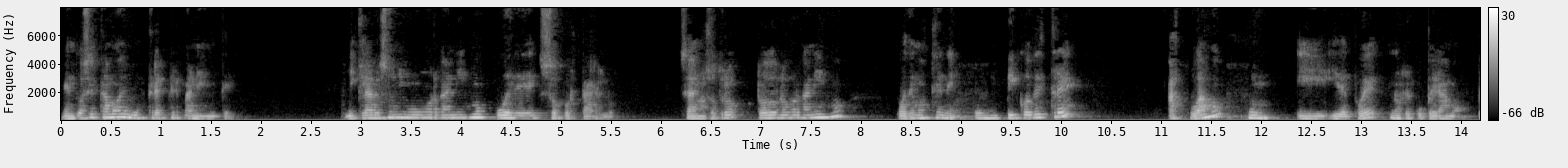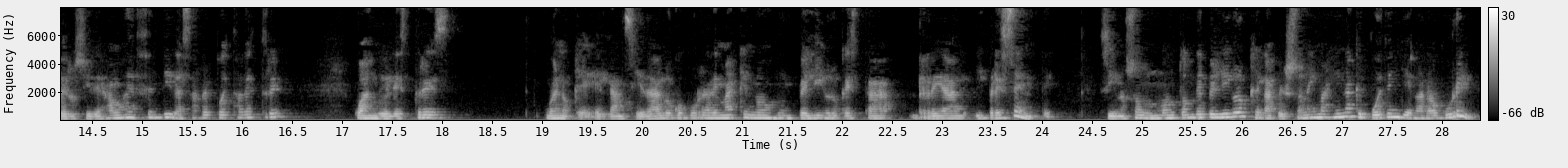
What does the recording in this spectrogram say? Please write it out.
Entonces estamos en un estrés permanente. Y claro, eso ningún organismo puede soportarlo. O sea, nosotros, todos los organismos, podemos tener un pico de estrés, actuamos y, y, después nos recuperamos. Pero si dejamos encendida esa respuesta de estrés, cuando el estrés, bueno, que en la ansiedad lo que ocurre además que no es un peligro que está real y presente, sino son un montón de peligros que la persona imagina que pueden llegar a ocurrir.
